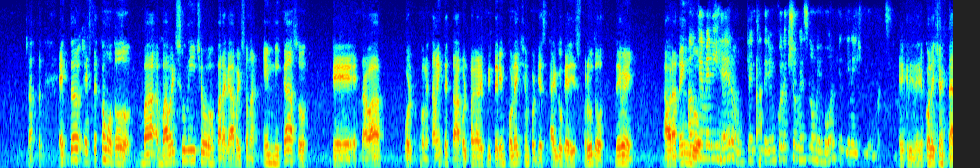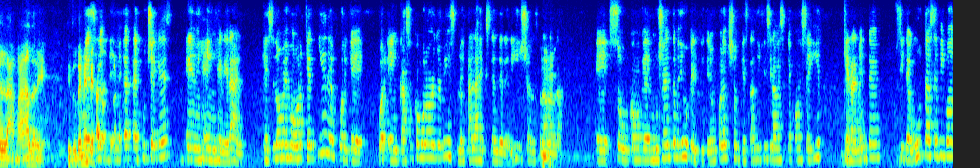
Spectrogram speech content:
Exacto. Esto, esto es como todo. Va, va a haber su nicho para cada persona. En mi caso, que estaba, por, honestamente, estaba por pagar el Criterion Collection porque es algo que disfruto de ver Ahora tengo. Aunque me dijeron que el Criterion Collection es lo mejor que tiene HBO Max. El Criterion Collection está en la madre. Si tú te metes. Eh, escuché que es en, en, general, que es lo mejor que tiene porque por, en casos como Lord of the Rings no están las Extended Editions, bla, bla, bla. Eh, so, como que mucha gente me dijo que el Criterion Collection, que es tan difícil a veces de conseguir, que realmente, si te gusta ese tipo,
